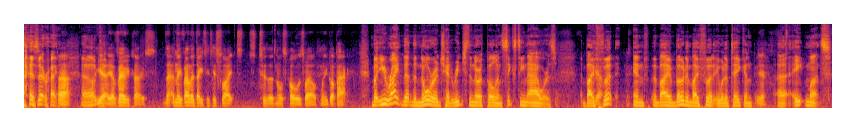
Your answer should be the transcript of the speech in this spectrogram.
Is that right? Uh, oh, okay. Yeah, yeah, very close. and they validated his flight to the North Pole as well when he got back. But you write that the Norge had reached the North Pole in 16 hours. By yeah. foot and uh, by boat and by foot, it would have taken yeah. uh, eight months.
